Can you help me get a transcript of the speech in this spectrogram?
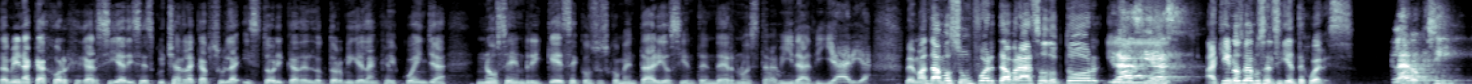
También acá Jorge García dice, escuchar la cápsula histórica del doctor Miguel Ángel Cuenya nos enriquece con sus comentarios y entender nuestra vida diaria. Le mandamos un fuerte abrazo, doctor. Gracias. aquí nos vemos el siguiente jueves. Claro que sí.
